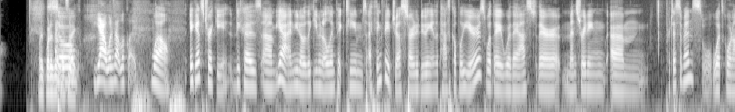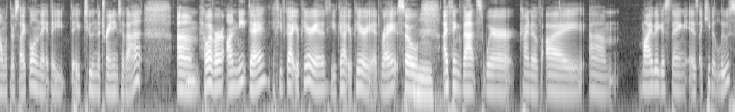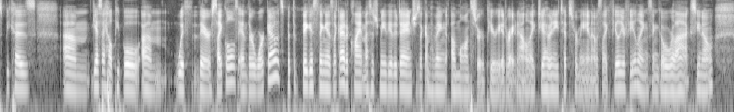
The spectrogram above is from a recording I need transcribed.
Like what does that look like? yeah, what does that look like? Well, it gets tricky because um, yeah, and you know, like even Olympic teams, I think they just started doing it in the past couple of years. What they where they asked their menstruating um, participants what's going on with their cycle, and they they they tune the training to that. Um, However, on meet day, if you've got your period, you've got your period, right? So. Mhm. I think that's where kind of I um, my biggest thing is I keep it loose because um, yes, I help people um, with their cycles and their workouts. But the biggest thing is like I had a client message me the other day and she's like, I'm having a monster period right now. Like, do you have any tips for me? And I was like, feel your feelings and go relax, you know?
